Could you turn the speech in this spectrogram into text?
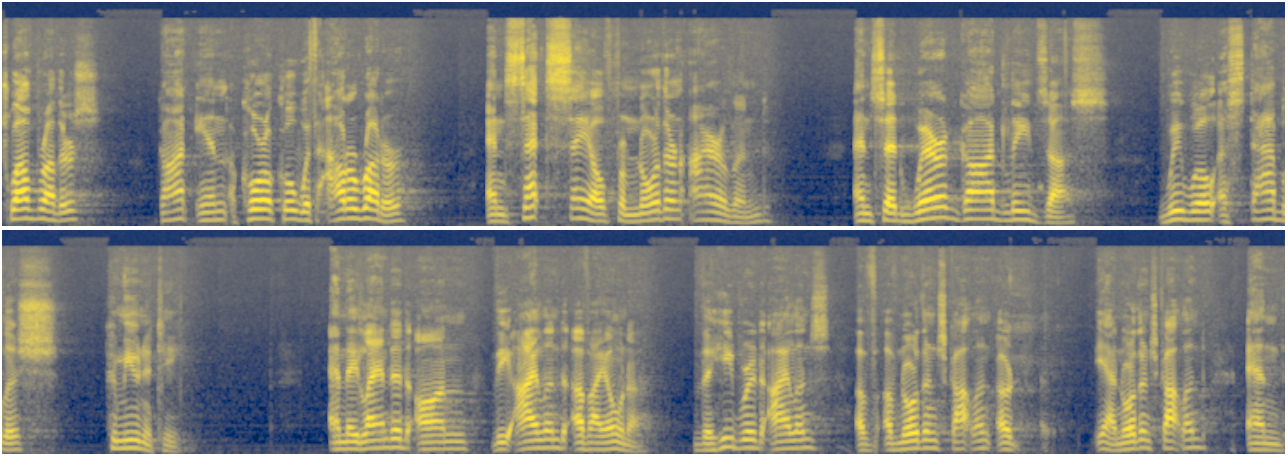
12 brothers, got in a coracle without a rudder, and set sail from Northern Ireland and said, Where God leads us, we will establish community and they landed on the island of Iona, the Hebrides Islands of, of northern Scotland, or yeah, northern Scotland, and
